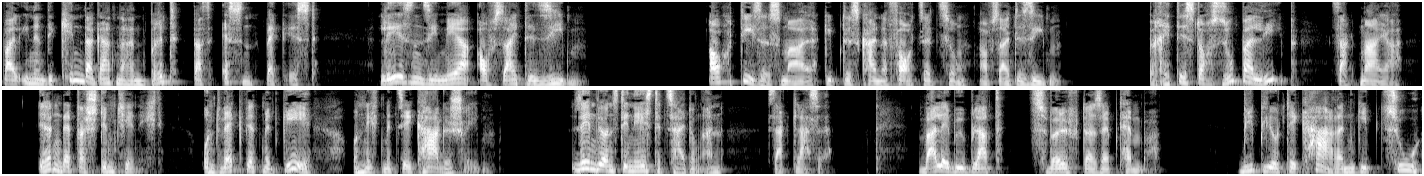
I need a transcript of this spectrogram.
weil ihnen die Kindergärtnerin Britt das Essen weg ist. Lesen Sie mehr auf Seite 7. Auch dieses Mal gibt es keine Fortsetzung auf Seite 7. Britt ist doch super lieb, sagt Maya. Irgendetwas stimmt hier nicht. Und weg wird mit G und nicht mit CK geschrieben. Sehen wir uns die nächste Zeitung an, sagt Lasse. Wallebüblatt, 12. September. Bibliothekarin gibt zu,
